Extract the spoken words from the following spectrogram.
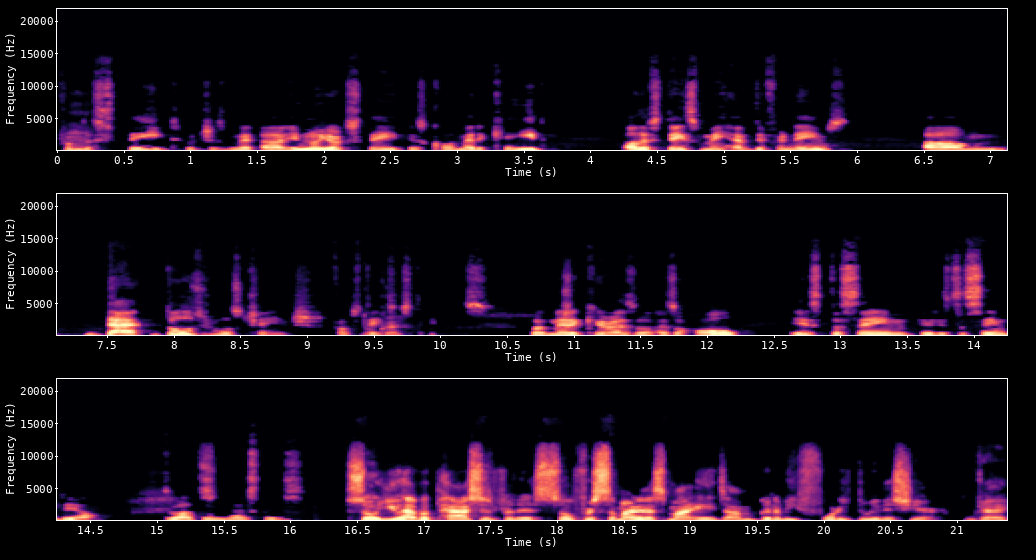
from mm-hmm. the state, which is uh, in New York State, is called Medicaid. Other states may have different names. Um, that those rules change from state okay. to state, but Medicare as a as a whole is the same. It's the same deal throughout the United States. So you have a passion for this. So for somebody that's my age, I'm going to be 43 this year. Okay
